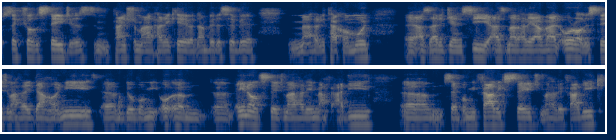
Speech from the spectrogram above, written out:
sexual stages پنج تا مرحله که آدم برسه به مرحله تکامل. از نظر جنسی از مرحله اول oral stage مرحله دهانی دومی anal stage مرحله مقعدی سومی phallic stage مرحله فالیک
